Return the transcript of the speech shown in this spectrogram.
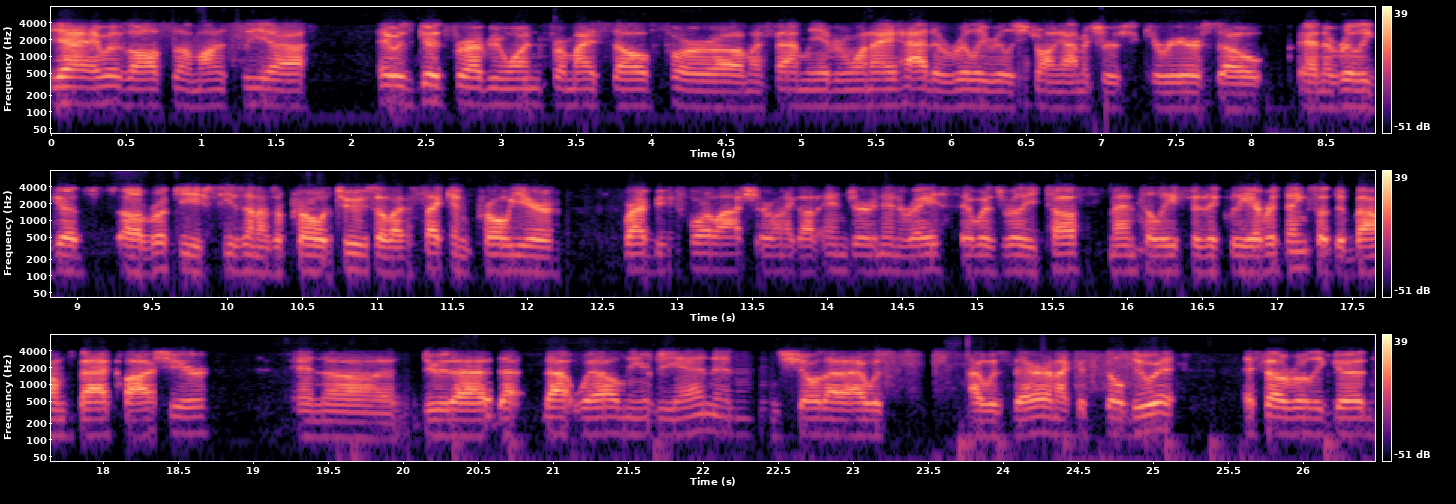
Yeah, it was awesome. Honestly, uh, it was good for everyone, for myself, for uh, my family, everyone. I had a really, really strong amateur career, so and a really good uh, rookie season as a pro too. So my second pro year, right before last year when I got injured in race, it was really tough mentally, physically, everything. So to bounce back last year and uh, do that that that well near the end and show that I was I was there and I could still do it it felt really good.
